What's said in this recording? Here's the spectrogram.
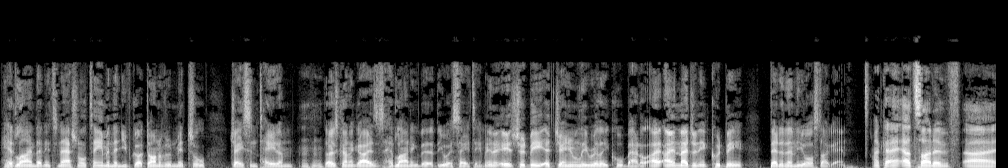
headline that international team, and then you've got Donovan Mitchell, Jayson Tatum, Mm-hmm. those kind of guys headlining the, the USA team. And it, it should be a genuinely really cool battle. I, I imagine it could be better than the All Star game. Okay, outside of uh,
